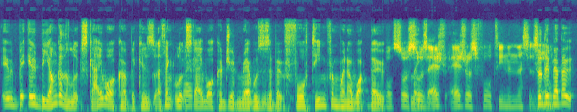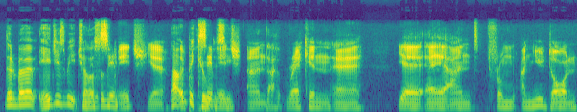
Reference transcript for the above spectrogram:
It would be. It would be younger than Luke Skywalker because I think Luke Well- Skywalker during Rebels is about fourteen from when I worked out. Well, so Like- so is Ezra. Ezra's fourteen in this as so well. they'd be about. They'd be about ages with each other. the So same could, age, yeah. That would be cool same to see. age, and I reckon, uh, yeah, uh, and from A New Dawn,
